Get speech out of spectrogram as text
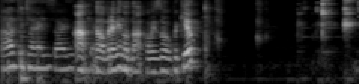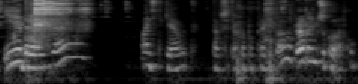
А, тут навіть ззаді. А, таке. добре, він однаковий з двох боків. І драже. Ось таке от. Там ще трохи поприліпало. Пробуємо шоколадку.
